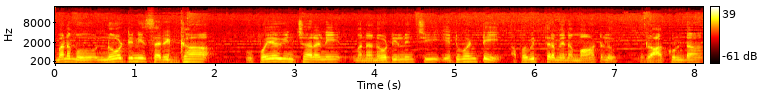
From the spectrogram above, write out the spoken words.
మనము నోటిని సరిగ్గా ఉపయోగించాలని మన నోటి నుంచి ఎటువంటి అపవిత్రమైన మాటలు రాకుండా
